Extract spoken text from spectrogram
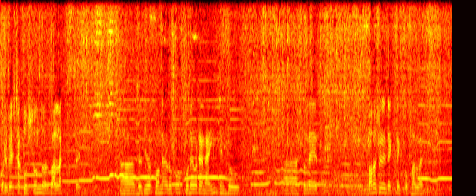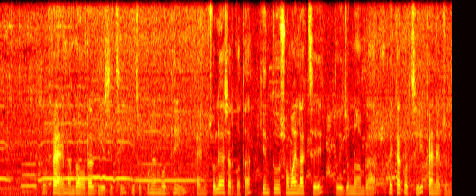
পরিবেশটা খুব সুন্দর ভালো লাগছে যদিও ফোনে ওরকম ফুটে ওঠে নাই কিন্তু আসলে সরাসরি দেখতে খুব ভালো লাগে। তো ফ্যান, আমরা অর্ডার দিয়ে এসেছি। কিছুক্ষণের মধ্যেই ফ্যান চলে আসার কথা, কিন্তু সময় লাগছে, তো এই জন্য আমরা অপেক্ষা করছি ফ্যানের জন্য।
